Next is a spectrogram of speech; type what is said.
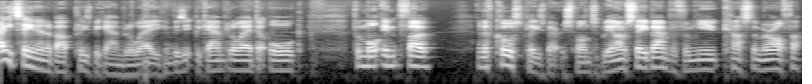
18 and above. Please be gamble aware. You can visit begambleaware.org for more info. And of course, please bet responsibly. I'm Steve Bamber from New Customer Offer.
